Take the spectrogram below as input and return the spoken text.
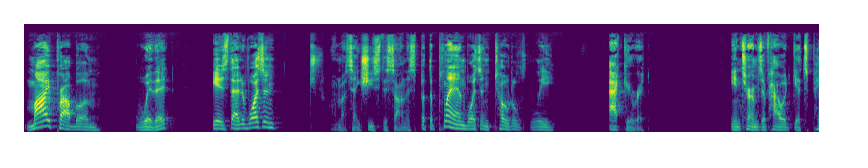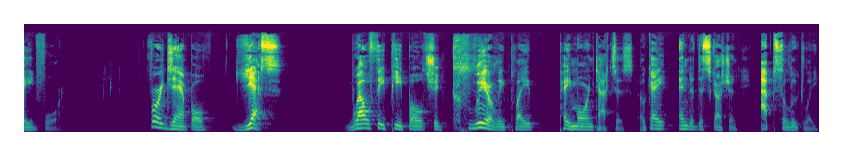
my problem with it is that it wasn't, I'm not saying she's dishonest, but the plan wasn't totally accurate in terms of how it gets paid for. For example, yes, wealthy people should clearly play, pay more in taxes. Okay? End of discussion. Absolutely.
